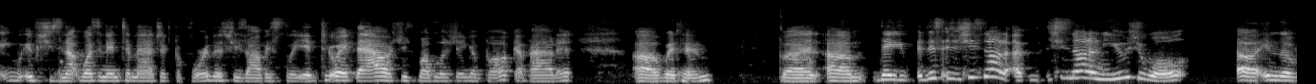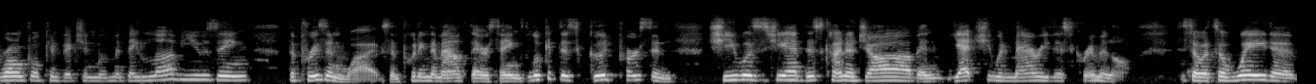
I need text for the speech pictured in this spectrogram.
If she's not wasn't into magic before this, she's obviously into it now. She's publishing a book about it uh, with him. But um, they this she's not a, she's not unusual uh, in the wrongful conviction movement. They love using the prison wives and putting them out there, saying, "Look at this good person. She was she had this kind of job, and yet she would marry this criminal." So it's a way to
